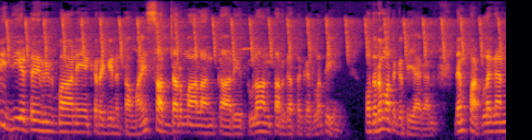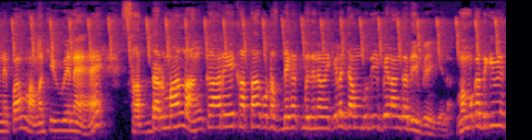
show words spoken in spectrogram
විදියට නිර්මාණය කරගෙන තමයි සද්ධර්මාලංකාරය තුල අන්තර්ගත කරලා තියෙන්නේ. හොඳට මතක තියාගන්න. දැන් පටල ගන්න එපා මම කිව්වේ නෑ සද්ධර්මාලංකාරයේ කතා කොටස් දෙකක් බෙදෙනවා කියලා ජම්බුදීපේ ලංකදීපේ කියලා. මම මොකද කිව්වේ?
